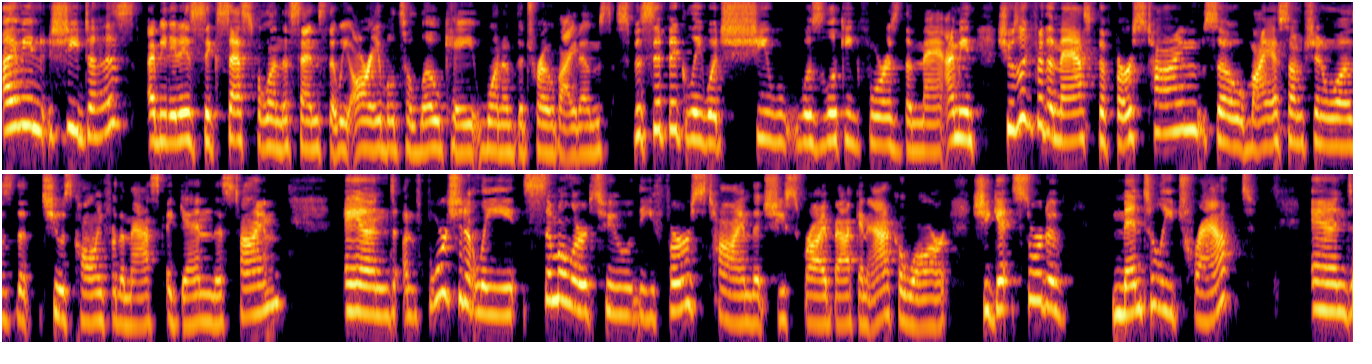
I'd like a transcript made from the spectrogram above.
I mean, she does. I mean, it is successful in the sense that we are able to locate one of the trove items. Specifically, what she was looking for is the mask. I mean, she was looking for the mask the first time, so my assumption was that she was calling for the mask again this time. And unfortunately, similar to the first time that she scribed back in ACOWAR, she gets sort of mentally trapped. And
